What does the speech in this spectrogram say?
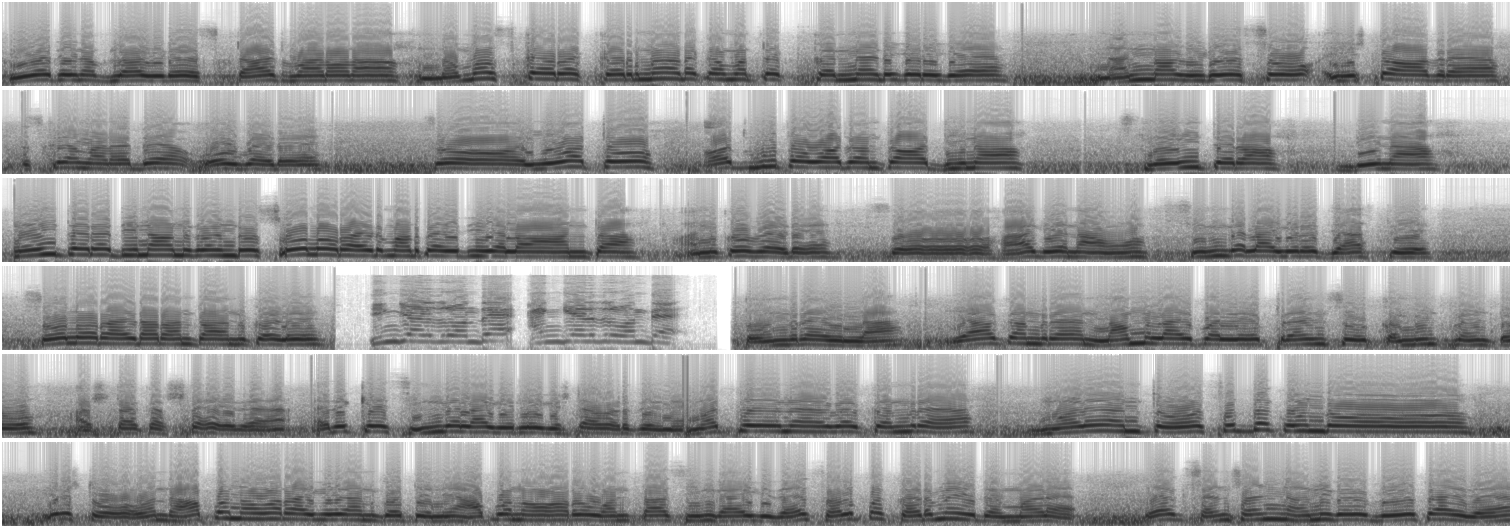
ಇವತ್ತಿನ ಬ್ಲಾಗ್ ವಿಡಿಯೋ ಸ್ಟಾರ್ಟ್ ಮಾಡೋಣ. ನಮಸ್ಕಾರ ಕರ್ನಾಟಕ ಮತ್ತು ಕನ್ನಡಿಗರಿಗೆ. ನನ್ನ ವಿಡಿಯೋಸು ಇಷ್ಟ ಆದರೆ ಸಬ್ಸ್ಕ್ರೈಬ್ ಮಾಡೋದೇ ಹೋಗಬೇಡಿ. ಸೊ ಇವತ್ತು ಅದ್ಭುತವಾದಂಥ ದಿನ, ಸ್ನೇಹಿತರ ದಿನ. ಸ್ನೇಹಿತರ ದಿನ ಅಂದ್ಕೊಂಡು ಸೋಲೋ ರೈಡ್ ಮಾಡ್ತಾ ಇದೀಯಲ್ಲ ಅಂತ ಅನ್ಕೋಬೇಡಿ. ಸೊ ಹಾಗೆ ನಾವು ಸಿಂಗಲ್ ಆಗಿರೋ ಜಾಸ್ತಿ. ಸೋಲೋ ರೈಡರ್ ಅಂತ ಅನ್ಕೊಳ್ಳಿ. ಹಿಂಗೆ ಹೇಳಿದ್ರು ಒಂದೇ, ಹಂಗೆ ಹೇಳಿದ್ರು ಒಂದೇ. ತೊಂದರೆ ಇಲ್ಲ. ಯಾಕಂದ್ರೆ ನಮ್ಮ ಲೈಫಲ್ಲಿ ಫ್ರೆಂಡ್ಸು ಕಮಿಟ್ಮೆಂಟು ಅಷ್ಟಕ್ಕಷ್ಟೇ ಇದೆ. ಅದಕ್ಕೆ ಸಿಂಗಲ್ ಆಗಿರ್ಲಿಕ್ಕೆ ಇಷ್ಟಪಡ್ತೀನಿ. ಮತ್ತೆ ಏನ್ ಮಳೆ ಅಂತೂ ಸದ್ಯಕ್ಕೆ ಒಂದು, ಎಷ್ಟು, ಒಂದು ಹಾಫ್ ಅನ್ ಅವರ್ ಆಗಿದೆ ಅನ್ಕೋತೀನಿ. ಹಾಫ್ ಅನ್ ಅವರ್ ಒಂದು ತಾಸು ಹಿಂಗಾಗಿದೆ ಸ್ವಲ್ಪ ಕಡಿಮೆ ಇದೆ ಮಳೆ. ಯಾಕೆ, ಸಣ್ಣ ಸಣ್ಣ ಹನಿಗಳು ಬೀಳ್ತಾ ಇದೆ.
